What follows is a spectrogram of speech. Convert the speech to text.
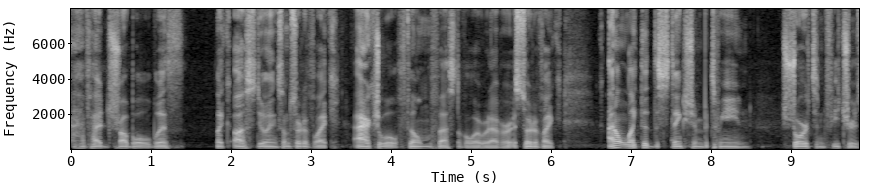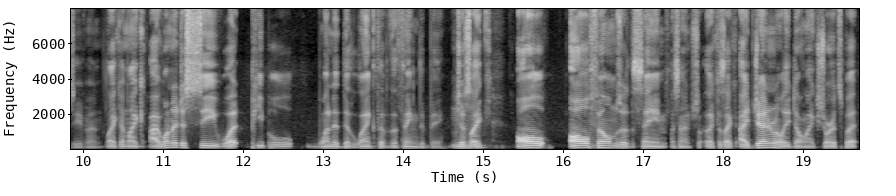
have had trouble with like us doing some sort of like actual film festival or whatever is sort of like I don't like the distinction between shorts and features even. Like I'm like I wanted to see what people wanted the length of the thing to be. Just mm-hmm. like all all films are the same essentially. Cuz like I generally don't like shorts, but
